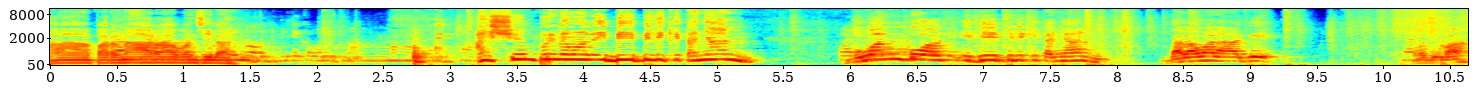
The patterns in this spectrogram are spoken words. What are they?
Ah, para naarawan sila. Mga... Ay, syempre naman, ibibili kita niyan. Buwan-buwan, ibibili kita niyan. Dalawa lagi. O, di ba?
